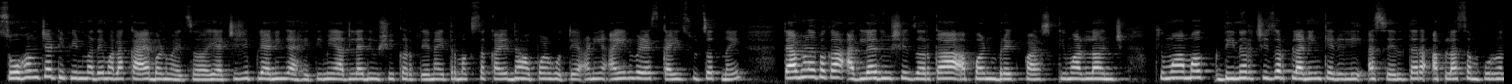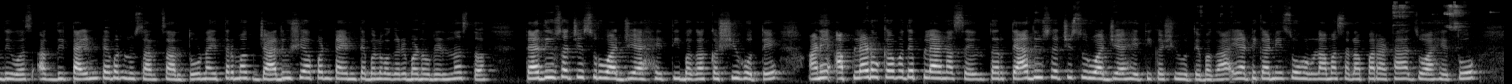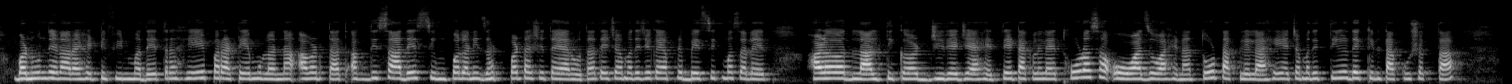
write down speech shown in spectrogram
सोहमच्या टिफिनमध्ये मला काय बनवायचं याची जी प्लॅनिंग आहे ती मी आदल्या दिवशी करते नाहीतर मग सकाळी धावपळ होते आणि ऐन वेळेस काही सुचत नाही. त्यामुळे बघा आदल्या दिवशी जर का आपण ब्रेकफास्ट किंवा लंच किंवा मग डिनरची जर प्लॅनिंग केलेली असेल तर आपला संपूर्ण दिवस अगदी टाईम टेबलनुसार चालतो. नाहीतर मग ज्या दिवशी आपण टाईम टेबल वगैरे बनवलेलं नसतं त्या दिवसाची सुरुवात जी आहे ती बघा कशी होते. आणि आपल्या डोक्यामध्ये प्लॅन असेल तर त्या दिवसाची सुरुवात जी आहे ती कशी होते बघा. या ठिकाणी सोहमला मसाला पराठा जो आहे तो बनवून देणार आहे टिफिनमध्ये. तर हे पराठे मुलांना आवडतात. अगदी साधे सिंपल आणि झटपट असे तयार होतात. त्याच्यामध्ये जे काही आपले बेसिक मसाले आहेत हळद लाल तिखट जिरे जे आहेत ते टाकलेले आहे थोडासा ओवा जो आहे ना तो टाकलेला आहे. याच्यामध्ये तीळ देखील टाकू शकता.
